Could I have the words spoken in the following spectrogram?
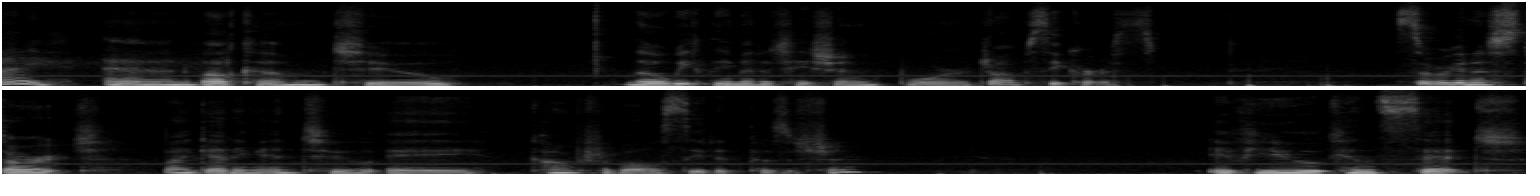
Hi, and welcome to the weekly meditation for job seekers. So, we're going to start by getting into a comfortable seated position. If you can sit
